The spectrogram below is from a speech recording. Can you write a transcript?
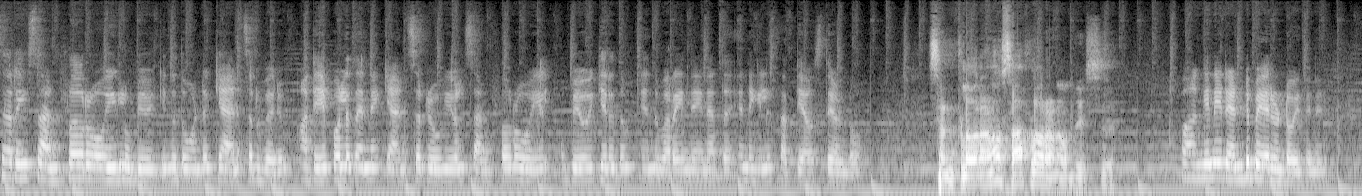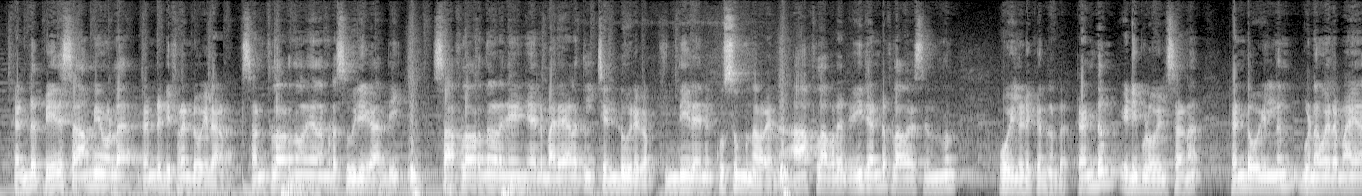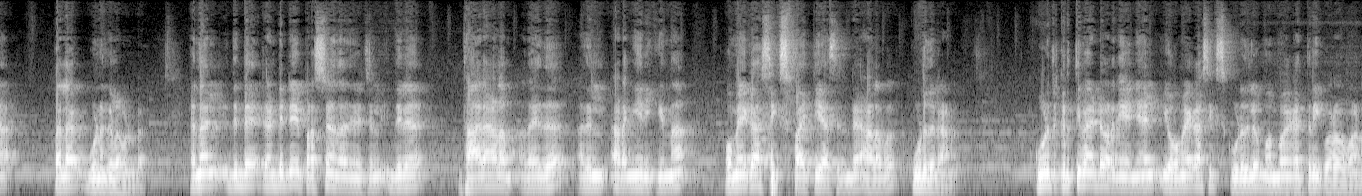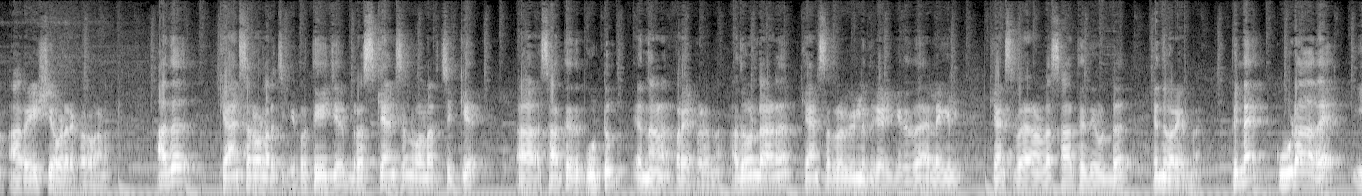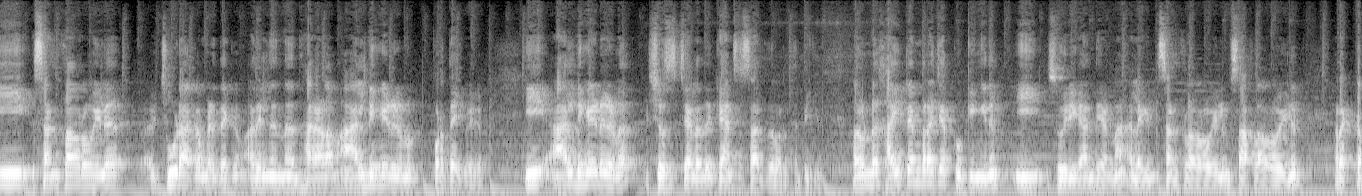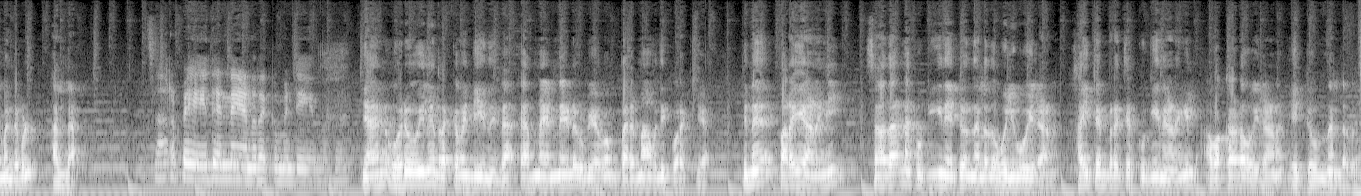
Sir ഈ sunflower oil ഉപയോഗിക്കുന്നത് കൊണ്ട് ക്യാൻസർ വരും. അതേപോലെ തന്നെ ക്യാൻസർ രോഗികൾ സൺഫ്ലവർ ഓയിൽ ഉപയോഗിക്കരുതും എന്ന് പറയുന്നതിനകത്ത് എന്തെങ്കിലും സത്യാവസ്ഥയുണ്ടോ? സൺഫ്ലവർ ആണോ സാഫ്ലവർ ആണോ ഉദ്ദേശിച്ചത്? അപ്പോൾ അങ്ങനെ രണ്ട് പേരുണ്ടോ ഇതിന്? രണ്ട് പേര് സാമ്യമുള്ള രണ്ട് ഡിഫറെന്റ് ഓയിലാണ് സൺഫ്ലവർ എന്ന് പറഞ്ഞാൽ നമ്മുടെ സൂര്യകാന്തി. സാഫ്ലവർ എന്ന് പറഞ്ഞു കഴിഞ്ഞാൽ മലയാളത്തിൽ ചെണ്ടൂരകം ഹിന്ദിയിൽ അതിന് കുസും എന്ന് പറയുന്നത്. ആ ഫ്ലവർ ഈ രണ്ട് ഫ്ലവേഴ്സിൽ നിന്നും ഓയിൽ എടുക്കുന്നുണ്ട്. രണ്ടും എഡിബിൾ ഓയിൽസ് ആണ്. രണ്ട് ഓയിലിനും ഗുണപരമായ പല ഗുണങ്ങളുമുണ്ട്. എന്നാൽ ഇതിന്റെ രണ്ടിന്റെയും പ്രശ്നം എന്താണെന്ന് വെച്ചാൽ ഇതിൽ ധാരാളം അതായത് അതിൽ അടങ്ങിയിരിക്കുന്ന ഒമേഗ സിക്സ് ഫാറ്റി ആസിഡിന്റെ അളവ് കൂടുതലാണ്. കൂടുതൽ കൃത്യമായിട്ട് പറഞ്ഞു കഴിഞ്ഞാൽ ഈ ഒമേഗ സിക്സ് കൂടുതലും ഒമേഗ ത്രീ കുറവുമാണ്. ആ റേഷ്യോ വളരെ കുറവാണ്. അത് ക്യാൻസർ വളർച്ചയ്ക്ക് പ്രത്യേകിച്ച് ബ്രസ്റ്റ് ക്യാൻസർ വളർച്ചയ്ക്ക് സാധ്യത കൂട്ടും എന്നാണ് പറയപ്പെടുന്നത്. അതുകൊണ്ടാണ് ക്യാൻസർ രോഗികൾ ഇത് കഴിക്കരുത് അല്ലെങ്കിൽ ക്യാൻസർ വരാനുള്ള സാധ്യതയുണ്ട് എന്ന് പറയുന്നത്. പിന്നെ കൂടാതെ ഈ സൺഫ്ലവർ ഓയിൽ ചൂടാക്കുമ്പോഴത്തേക്കും അതിൽ നിന്ന് ധാരാളം ആൽഡിഹൈഡുകൾ പുറത്തേക്ക് വരും. ഈ ആൽഡിഹൈഡുകൾ ശ്വസിച്ചാലത് ക്യാൻസർ സാധ്യത വർദ്ധിപ്പിക്കും. അതുകൊണ്ട് ഹൈ ടെമ്പറേച്ചർ കുക്കിങ്ങിനും ഈ സൂര്യകാന്തി എണ്ണ അല്ലെങ്കിൽ സൺഫ്ലവർ ഓയിലും സാഫ്ലവർ ഓയിലും റെക്കമെൻഡബിൾ അല്ല. റെക്കമെൻഡ് ചെയ്യുന്നത്? ഞാൻ ഒരു ഓയിലും റെക്കമെൻഡ് ചെയ്യുന്നില്ല. കാരണം എണ്ണയുടെ ഉപയോഗം പരമാവധി കുറയ്ക്കുക. പിന്നെ പറയുകയാണെങ്കിൽ സാധാരണ കുക്കിങ്ങിന് ഏറ്റവും നല്ലത് ഒലിവ് ഓയിലാണ് ഹൈ ടെമ്പറേച്ചർ കുക്കിങ്ങിനാണെങ്കിൽ അവക്കാഡോ ഓയിലാണ് ഏറ്റവും നല്ലത്.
